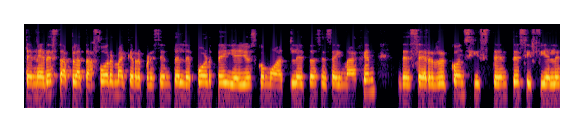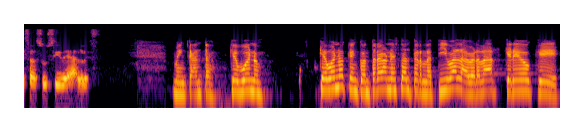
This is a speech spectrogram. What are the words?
tener esta plataforma que representa el deporte y ellos como atletas esa imagen de ser consistentes y fieles a sus ideales. Me encanta, qué bueno. Qué bueno que encontraron esta alternativa, la verdad creo que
